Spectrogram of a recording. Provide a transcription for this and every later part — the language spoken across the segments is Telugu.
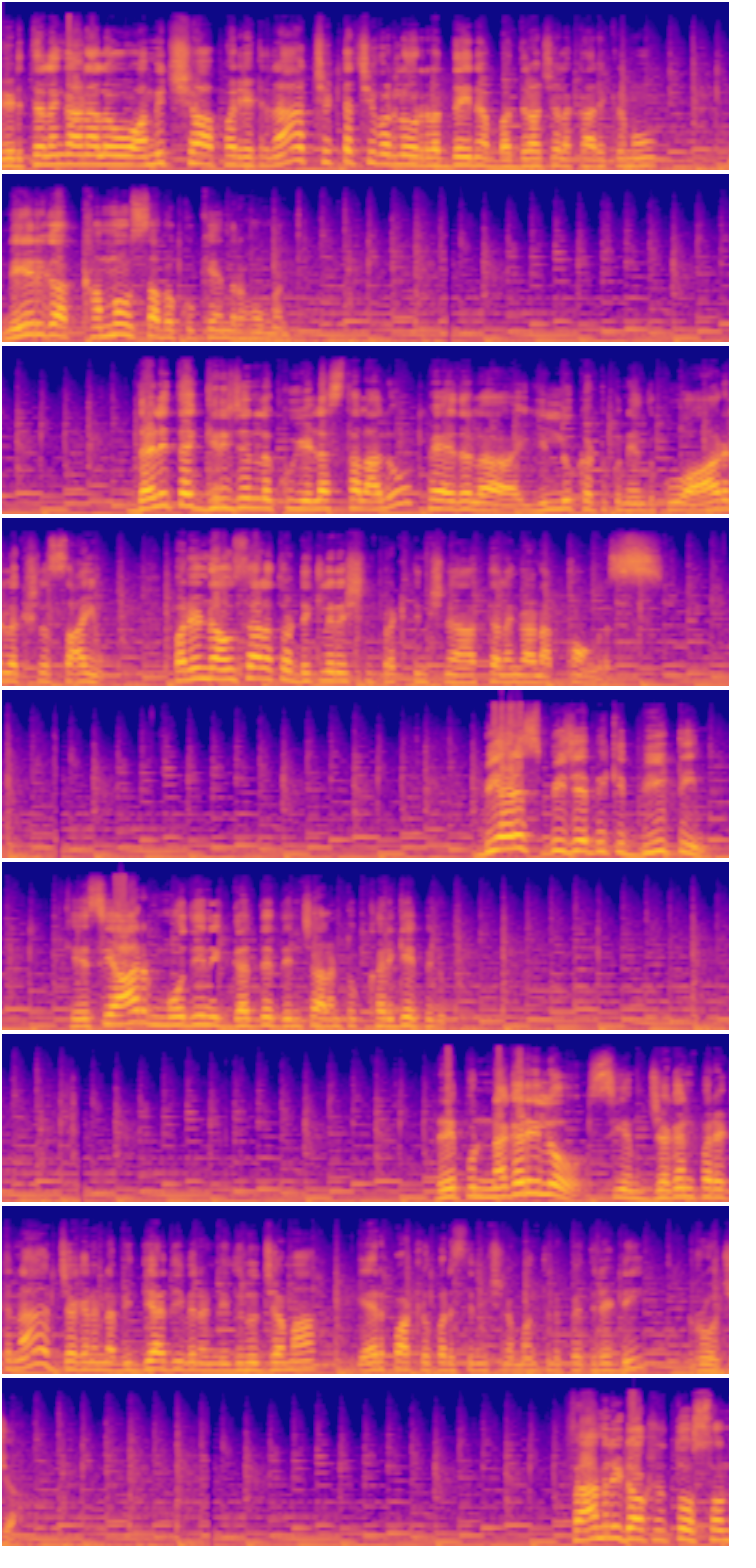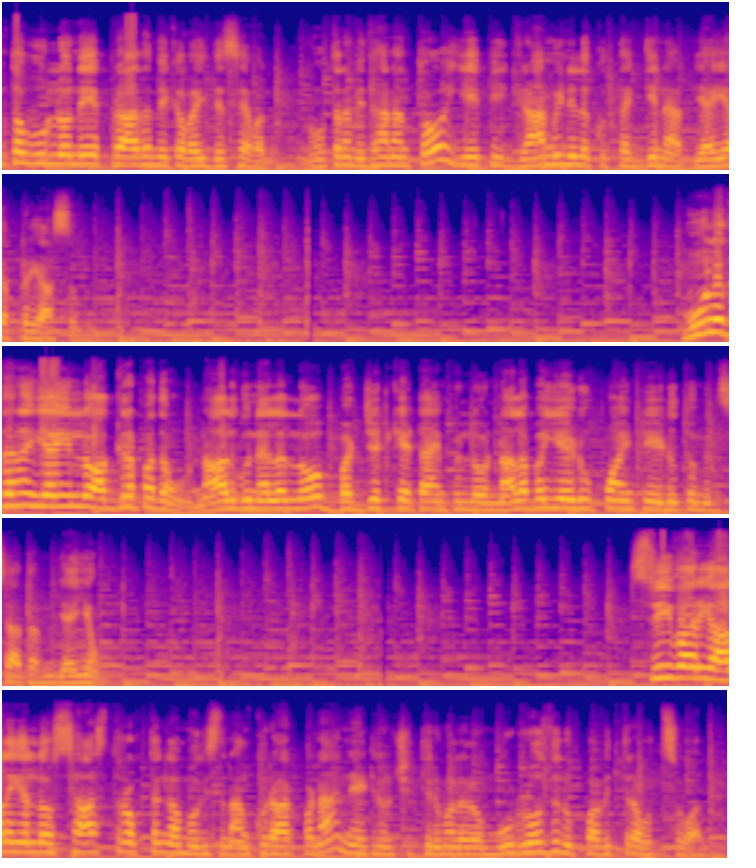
నేడు తెలంగాణలో అమిత్ షా పర్యటన చిట్ట చివరిలో రద్దయిన భద్రాచల కార్యక్రమం నేరుగా ఖమ్మం సభకు కేంద్ర హోంమంత్రి. దళిత గిరిజనులకు ఇళ్ళ స్థలాలు పేదల ఇల్లు కట్టుకునేందుకు ఆరు లక్షల సాయం పన్నెండు అంశాలతో డిక్లరేషన్ ప్రకటించిన తెలంగాణ కాంగ్రెస్. బీఆర్ఎస్ బీజేపీకి బి టీం కేసీఆర్ మోదీని గద్దె దించాలంటూ ఖర్గే పిలుపు రేపు నగరిలో సీఎం జగన్ పర్యటన జగనన్న విద్యా దీవెన నిధులు జమ ఏర్పాట్లు పరిశీలించిన మంత్రులు పెద్దిరెడ్డి రోజా. ఫ్యామిలీ డాక్టర్తో సొంత ఊర్లోనే ప్రాథమిక వైద్య సేవలు. నూతన విధానంతో ఏపీ గ్రామీణులకు తగ్గిన వ్యయ ప్రయాసం. మూలధన వ్యయంలో అగ్రపదం. నాలుగు నెలల్లో బడ్జెట్ కేటాయింపుల్లో నలభై ఏడు పాయింట్ ఏడు తొమ్మిది శాతం వ్యయం. శ్రీవారి ఆలయంలో శాస్త్రోక్తంగా ముగిసిన అంకురార్పణ నేటి నుంచి తిరుమలలో మూడు రోజులు పవిత్ర ఉత్సవాలు.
